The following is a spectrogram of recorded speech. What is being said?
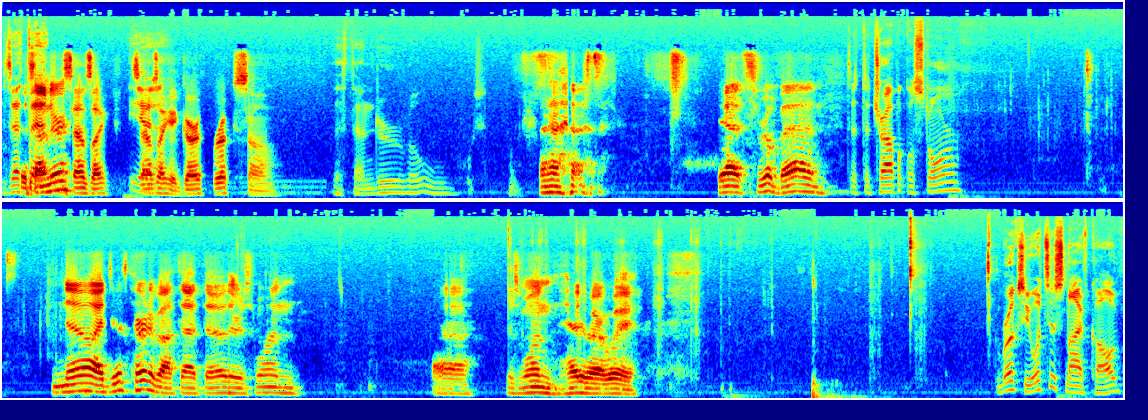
Is that The that? thunder? Sounds like Yeah. sounds like a Garth Brooks song. The thunder rolls. yeah, it's real bad. Is that the tropical storm? No, I just heard about that though. There's one uh, There's one headed our way. Brooksy, what's this knife called?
